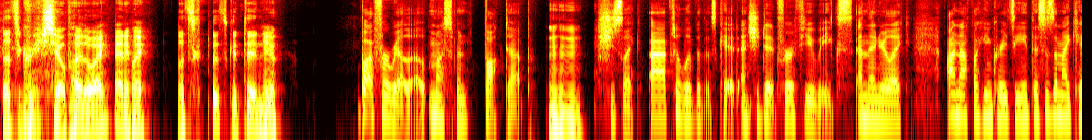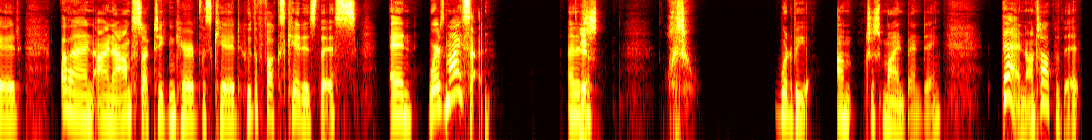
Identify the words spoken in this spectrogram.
That's a great show, by the way. Anyway, let's let's continue. But for real though, it must have been fucked up. Mm-hmm. She's like, I have to live with this kid, and she did for a few weeks. And then you're like, I'm not fucking crazy. This isn't my kid, and I now I'm stuck taking care of this kid. Who the fuck's kid is this? And where's my son? And it Yeah. just would be um just mind bending. Then on top of it,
